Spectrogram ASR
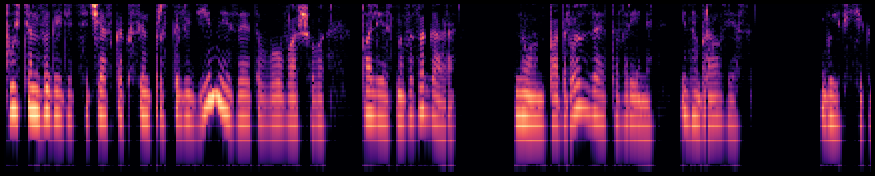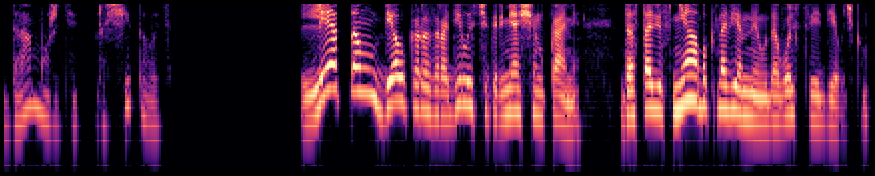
Пусть он выглядит сейчас как сын простолюдина из-за этого вашего полезного загара, но он подрос за это время и набрал вес. Вы всегда можете рассчитывать. Летом белка разродилась четырьмя щенками, доставив необыкновенное удовольствие девочкам.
